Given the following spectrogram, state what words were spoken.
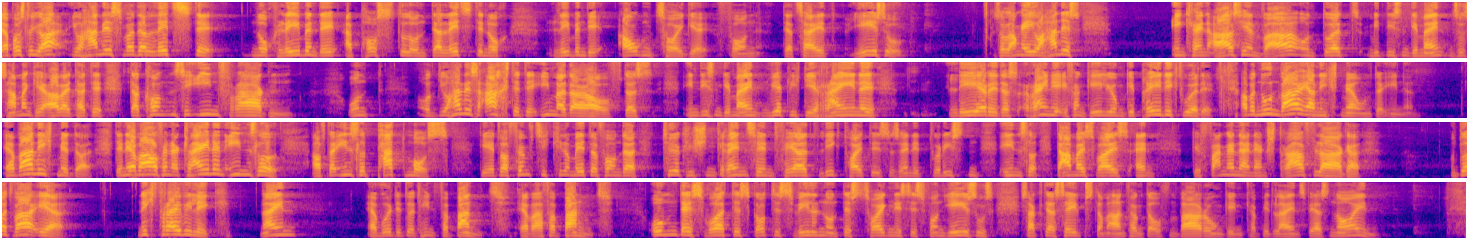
Der Apostel Johannes war der letzte noch lebende Apostel und der letzte noch lebende Augenzeuge von der Zeit Jesu. Solange Johannes in Kleinasien war und dort mit diesen Gemeinden zusammengearbeitet hatte, da konnten sie ihn fragen. Und, und Johannes achtete immer darauf, dass in diesen Gemeinden wirklich die reine Lehre, das reine Evangelium gepredigt wurde. Aber nun war er nicht mehr unter ihnen. Er war nicht mehr da, denn er war auf einer kleinen Insel, auf der Insel Patmos, die etwa 50 Kilometer von der türkischen Grenze entfernt liegt. Heute ist es eine Touristeninsel. Damals war es ein Gefangener, ein Straflager. Und dort war er. Nicht freiwillig. Nein, er wurde dorthin verbannt. Er war verbannt. Um des Wortes Gottes willen und des Zeugnisses von Jesus, sagt er selbst am Anfang der Offenbarung in Kapitel 1, Vers 9.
